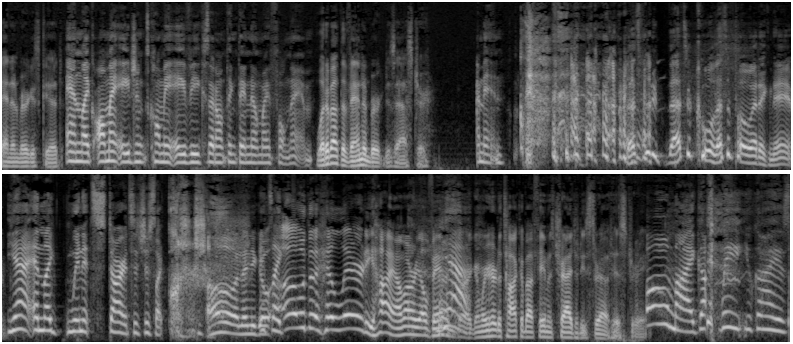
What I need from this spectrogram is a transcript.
Vandenberg is good. and like all my agents call me AV because I don't think they know my full name. What about the Vandenberg disaster? I'm in. That's pretty. That's a cool. That's a poetic name. Yeah, and like when it starts, it's just like. Oh, and then you go, It's like- oh, the hilarity. Hi, I'm Arielle Vandenberg, Yeah. and we're here to talk about famous tragedies throughout history. Oh my god! Wait, you guys.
